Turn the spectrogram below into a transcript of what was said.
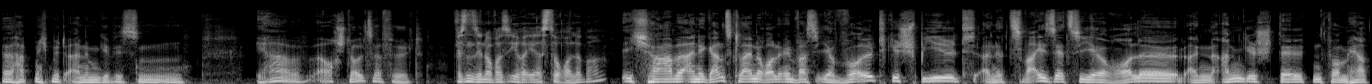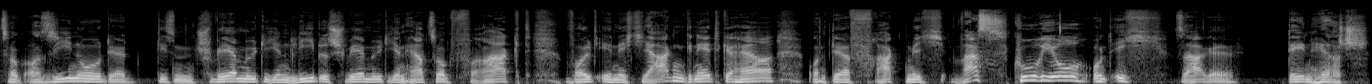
äh, hat mich mit einem gewissen, ja, auch Stolz erfüllt. Wissen Sie noch, was Ihre erste Rolle war? Ich habe eine ganz kleine Rolle in Was ihr wollt gespielt, eine zweisätzige Rolle, einen Angestellten vom Herzog Orsino, der diesen schwermütigen, liebesschwermütigen Herzog fragt, wollt ihr nicht jagen, gnäd'ger Herr? Und der fragt mich, was, Curio? Und ich sage, den Hirsch.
